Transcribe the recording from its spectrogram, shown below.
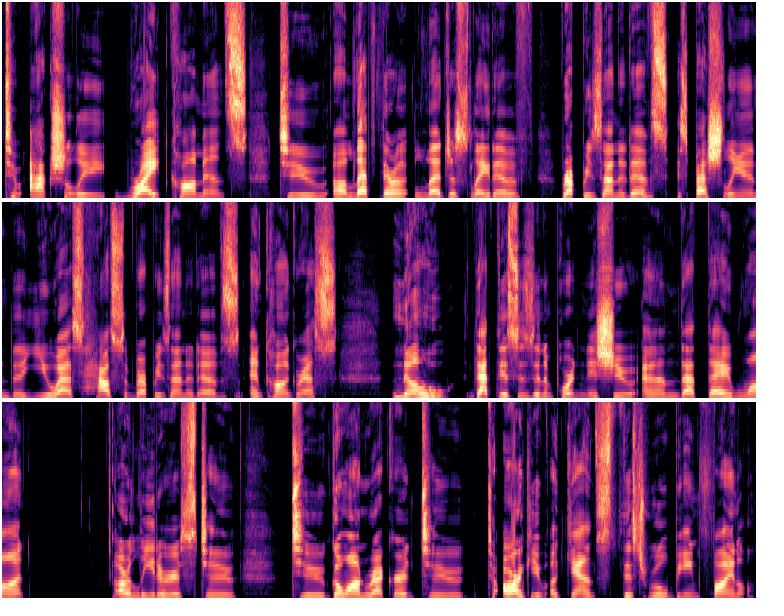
to actually write comments, to uh, let their legislative representatives, especially in the U.S. House of Representatives and Congress, know that this is an important issue and that they want our leaders to to go on record to to argue against this rule being final.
